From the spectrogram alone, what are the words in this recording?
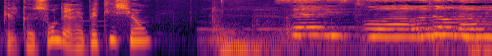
quelques sons des répétitions. C'est l'histoire d'un amour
